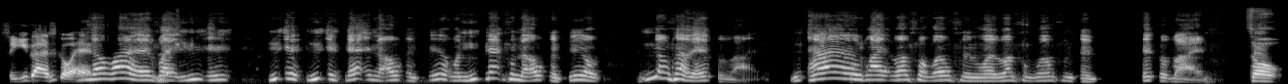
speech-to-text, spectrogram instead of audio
So you guys go You ahead. know what? It's like he can get in the open field. When he gets in the open field, he knows how to improvise. He kind of like Russell Wilson, where Russell Wilson can improvise. So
